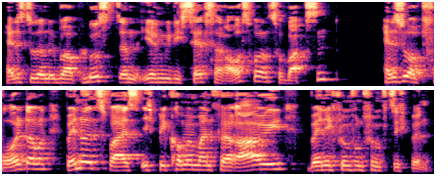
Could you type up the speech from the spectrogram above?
Hättest du dann überhaupt Lust, dann irgendwie dich selbst herausfordern zu wachsen? Hättest du überhaupt Freude daran? Wenn du jetzt weißt, ich bekomme mein Ferrari, wenn ich 55 bin,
